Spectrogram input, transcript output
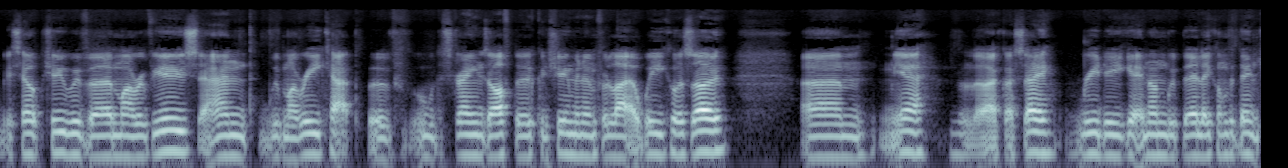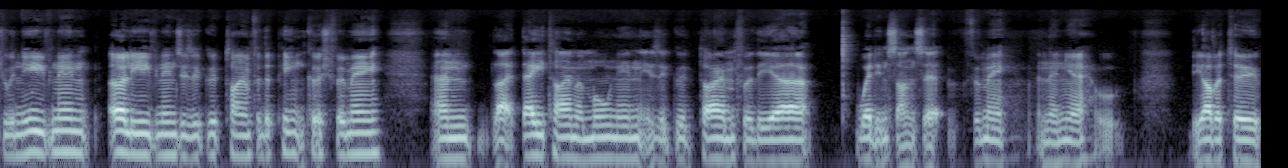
this helped you with uh, my reviews and with my recap of all the strains after consuming them for like a week or so. Um, yeah, like I say, really getting on with the LA Confidential in the evening. Early evenings is a good time for the pink kush for me, and like daytime and morning is a good time for the uh, wedding sunset for me. And then yeah, the other two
